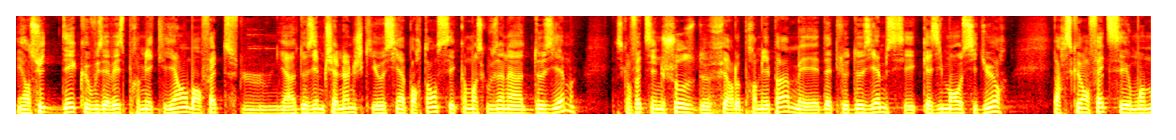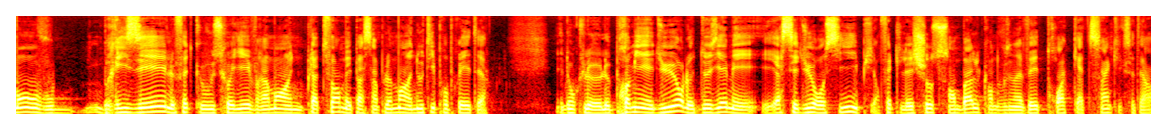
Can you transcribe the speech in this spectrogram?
Et ensuite, dès que vous avez ce premier client, bah, en fait, il y a un deuxième challenge qui est aussi important, c'est comment est-ce que vous en avez un deuxième? Parce qu'en fait, c'est une chose de faire le premier pas, mais d'être le deuxième, c'est quasiment aussi dur parce qu'en fait, c'est au moment où vous brisez le fait que vous soyez vraiment une plateforme et pas simplement un outil propriétaire. Et donc le, le premier est dur, le deuxième est, est, assez dur aussi, et puis en fait les choses s'emballent quand vous en avez 3, 4, 5, etc.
